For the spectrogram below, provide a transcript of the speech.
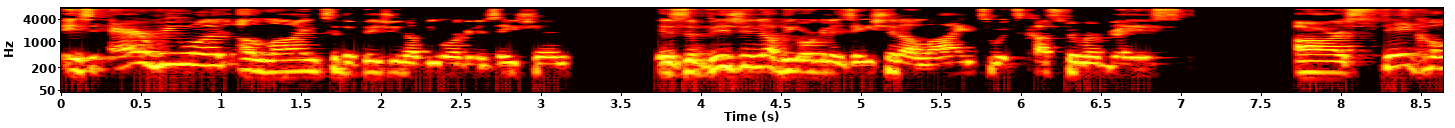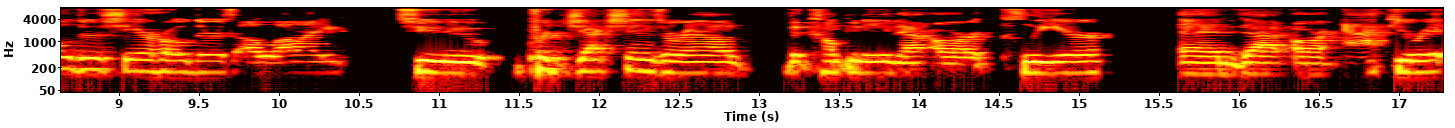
is everyone aligned to the vision of the organization? Is the vision of the organization aligned to its customer base? Are stakeholders, shareholders aligned to projections around the company that are clear and that are accurate?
